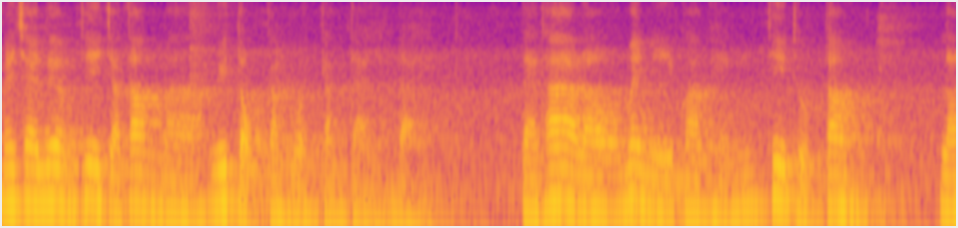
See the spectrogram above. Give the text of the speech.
ไม่ใช่เรื่องที่จะต้องมาวิตกกังวลกันแต่อย่างใด แต่ถ้าเราไม่มีความเห็นที่ถูกต้อง เรา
